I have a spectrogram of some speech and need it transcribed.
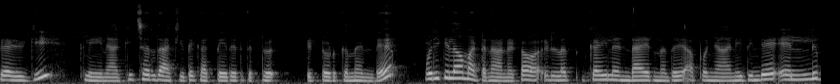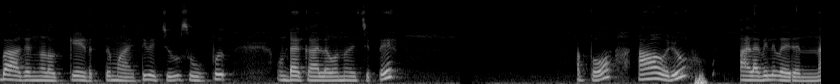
കഴുകി ക്ലീനാക്കി ചെറുതാക്കിയിട്ട് കട്ട് ചെയ്തെടുത്തിട്ട് ഇട്ട് കൊടുക്കുന്നുണ്ട്. ഒരു കിലോ മട്ടനാണ് കേട്ടോ ഉള്ള കയ്യിലുണ്ടായിരുന്നത്. അപ്പോൾ ഞാനിതിന്റെ എല്ല് ഭാഗങ്ങളൊക്കെ എടുത്ത് മാറ്റി വെച്ചു. സൂപ്പ് ഉണ്ടാക്കാമല്ലോ എന്ന് വെച്ചിട്ട്. അപ്പോൾ ആ ഒരു അളവിൽ വരുന്ന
